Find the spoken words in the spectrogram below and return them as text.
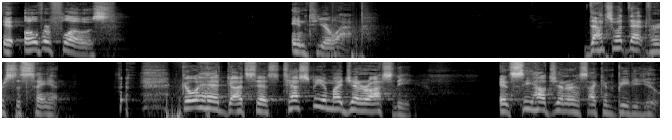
it overflows into your lap. That's what that verse is saying. Go ahead, God says, test me in my generosity and see how generous I can be to you.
